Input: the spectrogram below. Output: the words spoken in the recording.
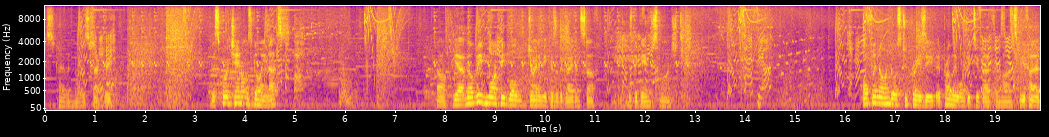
It's kind of a noise factory. The Discord channel is going nuts. Oh, yeah, there'll be more people joining me because of the guide and stuff. Because the game just launched. Hopefully no one goes too crazy. It probably won't be too bad for months. We've had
